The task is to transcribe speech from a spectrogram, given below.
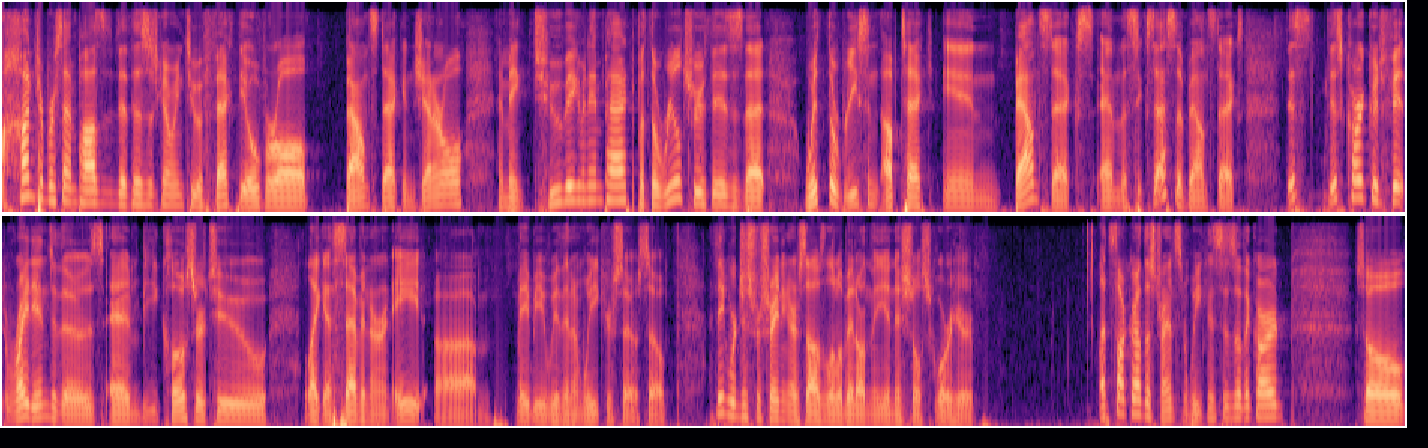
100% positive that this is going to affect the overall bounce deck in general and make too big of an impact. But the real truth is, is that with the recent uptick in bounce decks and the success of bounce decks, this this card could fit right into those and be closer to like a seven or an eight, um, maybe within a week or so. So I think we're just restraining ourselves a little bit on the initial score here. Let's talk about the strengths and weaknesses of the card. So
